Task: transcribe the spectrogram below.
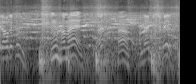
रहोगे तुम? हम्म, हम हैं। हैं? हाँ। हम जाए पीछे फिर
